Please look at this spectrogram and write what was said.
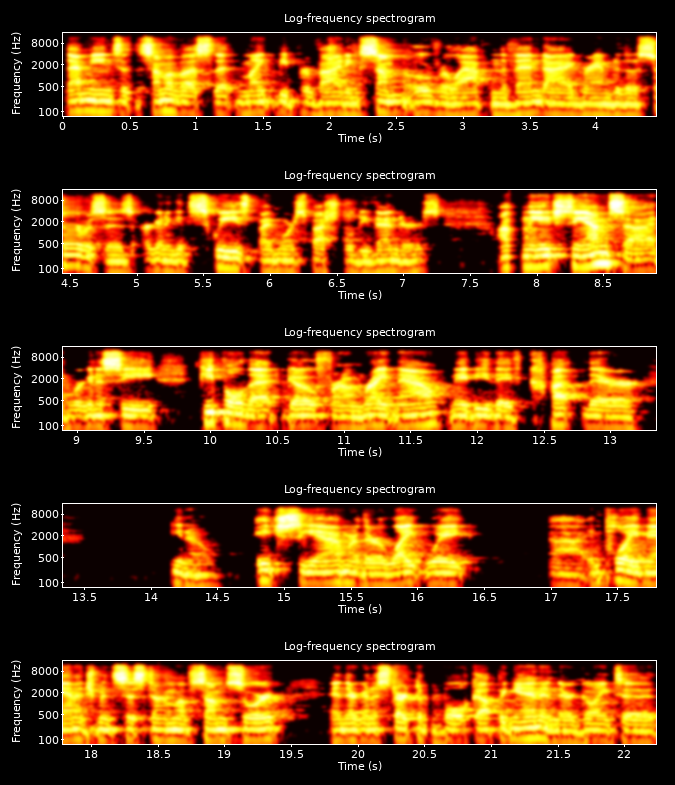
That means that some of us that might be providing some overlap in the Venn diagram to those services are going to get squeezed by more specialty vendors. On the HCM side, we're going to see people that go from right now, maybe they've cut their, you know, HCM or their lightweight uh, employee management system of some sort and they're going to start to bulk up again and they're going to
